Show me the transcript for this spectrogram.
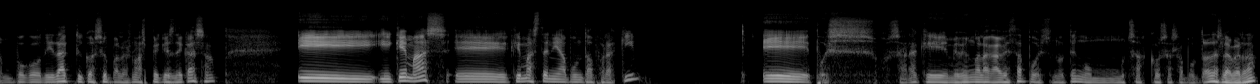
un poco didáctico eso para los más peques de casa. ¿Y, qué más? Eh, ¿Qué más tenía apuntado por aquí? Eh, pues, pues ahora que me vengo a la cabeza, pues no tengo muchas cosas apuntadas, la verdad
